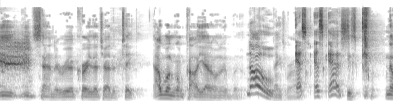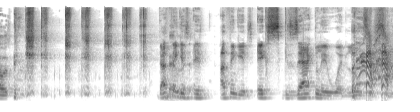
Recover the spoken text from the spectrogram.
You you sounded real crazy. I tried to take. I wasn't gonna call you out on it, but No. Thanks, Rob. S S S. it's no. It's, I think it's it, I think it's exactly what Los is saying.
